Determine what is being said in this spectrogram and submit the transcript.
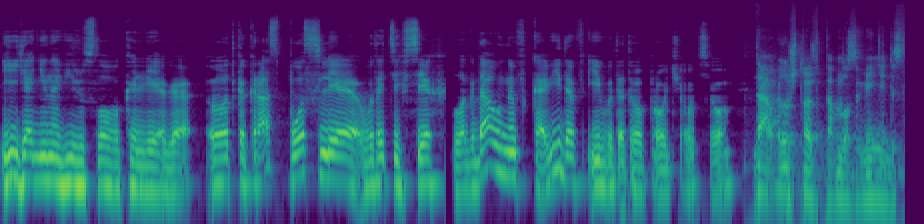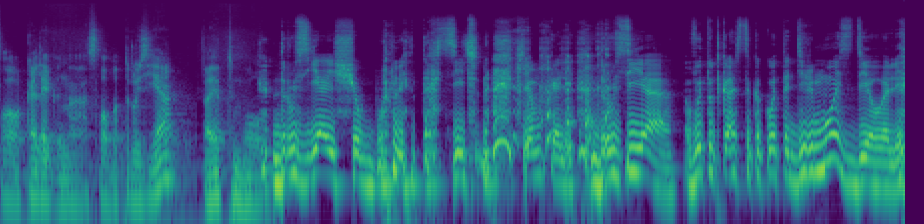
И я ненавижу слово коллега. Вот как раз после вот этих всех локдаунов, ковидов и вот этого прочего всего. Да, мы уж тоже давно заменили слово коллега на слово друзья, поэтому Друзья еще более токсично, чем коллеги. Друзья, вы тут, кажется, какое-то дерьмо сделали.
